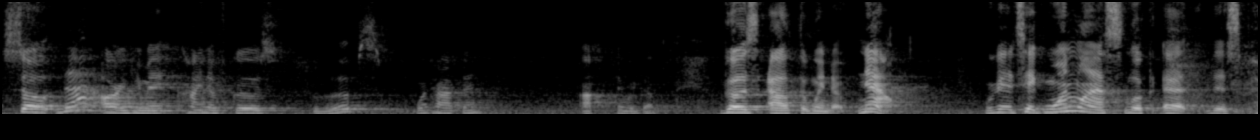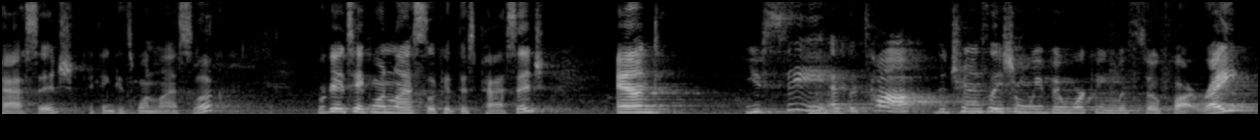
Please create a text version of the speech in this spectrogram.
So that argument kind of goes, oops, what happened? Ah, there we go goes out the window. Now, we're going to take one last look at this passage. I think it's one last look. We're going to take one last look at this passage. And you see at the top the translation we've been working with so far, right?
